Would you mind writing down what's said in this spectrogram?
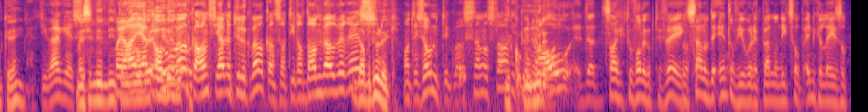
Oké. Dat hij weg is. Maar is niet, niet Maar ja, je hebt, natuurlijk wel kans, je hebt natuurlijk wel kans dat hij er dan wel weer is. Dat bedoel ik. Want hij zou natuurlijk wel sneller Je staan komt- kunnen. Nou, dat zag ik toevallig op tv. Hetzelfde interview, en ik ben er niet zo op ingelezen op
